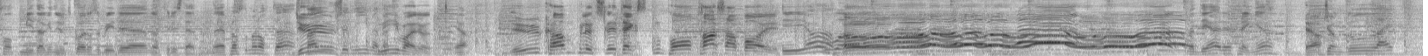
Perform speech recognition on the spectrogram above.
sånn at middagen utgår, og så blir det nøtter isteden. Plass nummer åtte. Du, Nei, unnskyld, ni, mener Ni var det, vet du. Ja. Du kan plutselig teksten på Tarzan Boy. ja. Oh, Men det er refrenget. Ja. Jungle Life.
